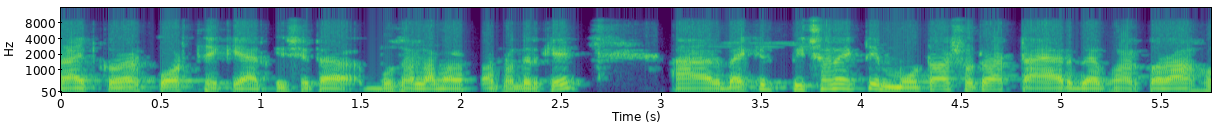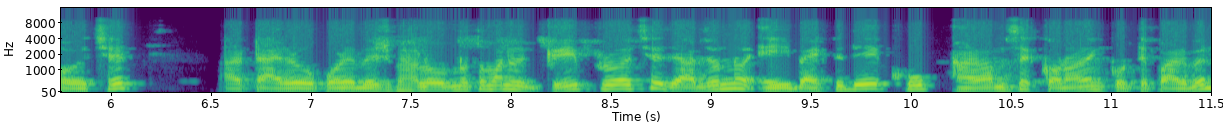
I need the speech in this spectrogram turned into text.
রাইড করার পর থেকে আর কি সেটা বোঝালাম আপনাদেরকে। আর বাইকের পিছনে একটি মোটা সোটা টায়ার ব্যবহার করা হয়েছে। আর টায়ারের উপরে বেশ ভালো উন্নত মানের গ্রিপ রয়েছে, যার জন্য এই বাইকটি দিয়ে খুব আরামসে কর্নারিং করতে পারবেন।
